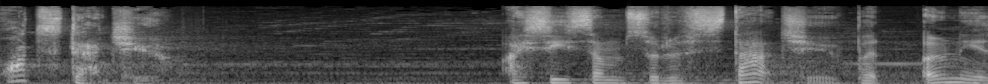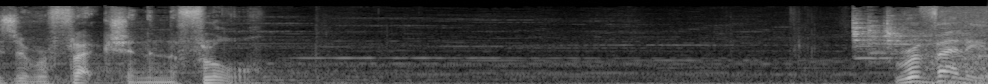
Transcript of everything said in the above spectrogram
What statue? I see some sort of statue, but only as a reflection in the floor. Revelio.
